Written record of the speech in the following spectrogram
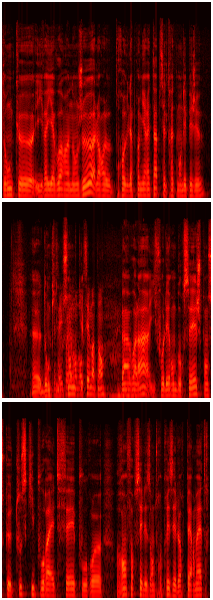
donc euh, il va y avoir un enjeu. Alors la première étape, c'est le traitement des PGE. Euh, donc il, il faut les rembourser maintenant. Ben voilà, il faut les rembourser. Je pense que tout ce qui pourra être fait pour euh, renforcer les entreprises et leur permettre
